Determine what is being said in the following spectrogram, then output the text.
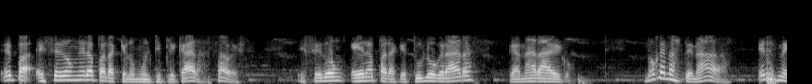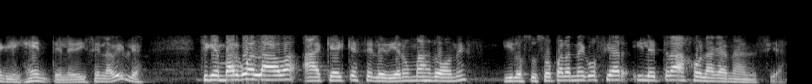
epa, ese don era para que lo multiplicara, ¿sabes? Ese don era para que tú lograras ganar algo. No ganaste nada, eres negligente, le dice en la Biblia. Sin embargo, alaba a aquel que se le dieron más dones y los usó para negociar y le trajo la ganancia.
